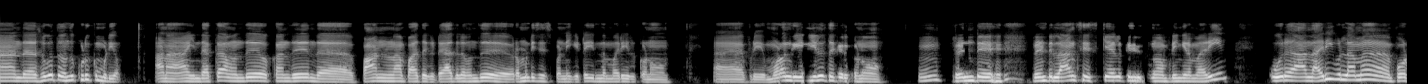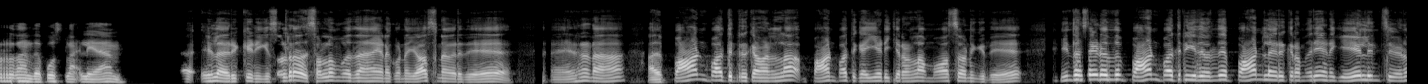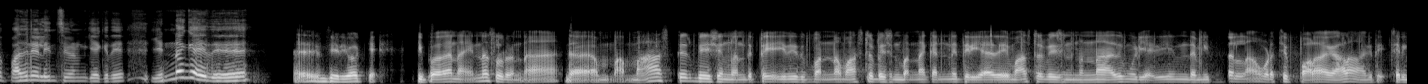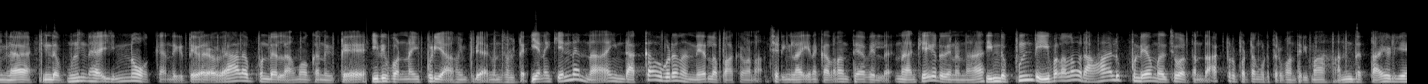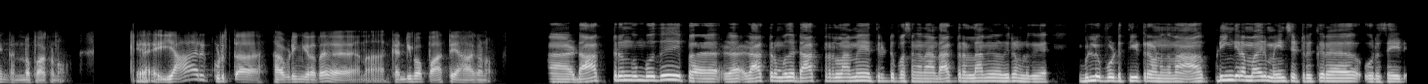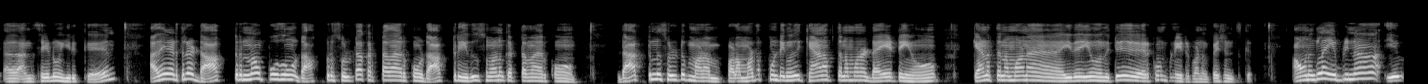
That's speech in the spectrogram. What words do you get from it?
அந்த சுகத்தை வந்து கொடுக்க முடியும். ஆனா இந்த அக்கா வந்து உட்காந்து இந்த பான்லாம் பார்த்துக்கிட்டு அதுல வந்து ரொமண்டிசைஸ் பண்ணிக்கிட்டு இந்த மாதிரி இருக்கணும். ஆஹ் இப்படி முழங்கை நீளத்துக்கு இருக்கணும். ம் ரெண்டு ரெண்டு லாங் சைஸ் ஸ்கேலுக்கு இருக்கணும் அப்படிங்கிற மாதிரி ஒரு அந்த அறிவு இல்லாம போடுறதா இந்த போஸ்ட்லாம் இல்லையா? இல்ல இருக்கு. நீங்க சொல்ற சொல்லும் போதுதான் எனக்கு ஒன்று யோசனை வருது. என்னன்னா அது பான் பார்த்துட்டு இருக்கவன்லாம் பான் பார்த்து கையடிக்கிறவன்லாம் மோசம்னுங்குது. இந்த சைடு வந்து பான் பார்த்துட்டு இது வந்து பான்ல இருக்கிற மாதிரி எனக்கு ஏழு இன்ச்சு வேணும் பதினேழு இன்ச்சு வேணும்னு கேக்குது. என்னங்க இது? சரி ஓகே இப்போ நான் என்ன சொல்றேன்னா இந்த மாஸ்டர் பேஷன் வந்துட்டு இது இது பண்ணா மாஸ்டர் பேஷன் பண்ணா கண்ணு தெரியாது மாஸ்டர் பேஷன் பண்ணா அது முடியாது. இந்த மித்தெல்லாம் உடைச்சு பல காலம் ஆகுது சரிங்களா? இந்த புண்டை இன்னும் உட்காந்துக்கிட்டு வேற வேலை புண்டை இல்லாம உட்காந்துக்கிட்டு இது பண்ணா இப்படி ஆகும் இப்படி ஆகும்னு சொல்லிட்டு. எனக்கு என்னன்னா இந்த அக்காவை கூட நான் நேரில் பார்க்க வேணாம் சரிங்களா? எனக்கு அதெல்லாம் தேவையில்லை. நான் கேட்கறது என்னன்னா இந்த புண்டு இவளெல்லாம் ஒரு ஆளு புண்டையா மதிச்சு ஒருத்தன் டாக்டர் பட்டம் கொடுத்துருப்பான் தெரியுமா? அந்த தாயொலியே என் கண்ணில் பார்க்கணும். யாரு கொடுத்தா அப்படிங்கிறத நான் கண்டிப்பா பார்த்தே ஆகணும். டாக்டருங்கும் போது இப்ப டாக்டர் போது டாக்டர் எல்லாமே திருட்டு பசங்க தான். டாக்டர் எல்லாமே வந்துட்டு நம்மளுக்கு பில்லு போட்டு தீட்டுறவனுங்க தான். அப்படிங்கிற மாதிரி மைண்ட் செட் இருக்கிற ஒரு சைடு அந்த சைடும் இருக்கு. அதே நேரத்துல டாக்டர்னா போதும். டாக்டர் சொல்லிட்டா கரெக்டா தான் இருக்கும். டாக்டர் எது சொன்னாலும் கரெக்டா தான் இருக்கும். டாக்டர்னு சொல்லிட்டு ம பல மடப்புண்டைங்க வந்து கேனத்தனமான டயட்டையும் கேனத்தனமான இதையும் வந்துட்டு ரெக்கமெண்ட் பண்ணிட்டு இருப்பாங்க பேஷண்ட்ஸ்க்கு அவனுக்குலாம் எப்படின்னா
